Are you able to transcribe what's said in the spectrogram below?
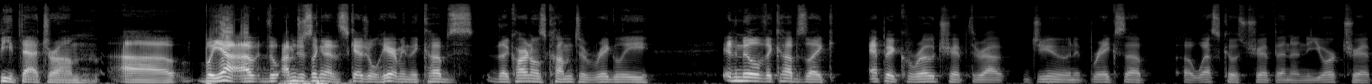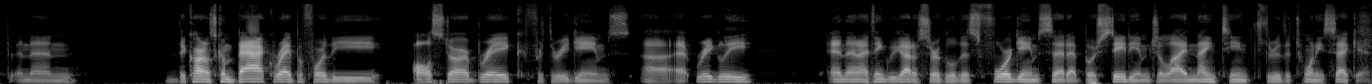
beat that drum. Uh, but yeah, I, am just looking at the schedule here. I mean, the Cubs, the Cardinals come to Wrigley in the middle of the Cubs like epic road trip throughout June. It breaks up a West Coast trip and a New York trip, and then the Cardinals come back right before the all Star break for three games uh, at Wrigley. And then I think we got to circle this four game set at Busch Stadium, July 19th through the 22nd.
